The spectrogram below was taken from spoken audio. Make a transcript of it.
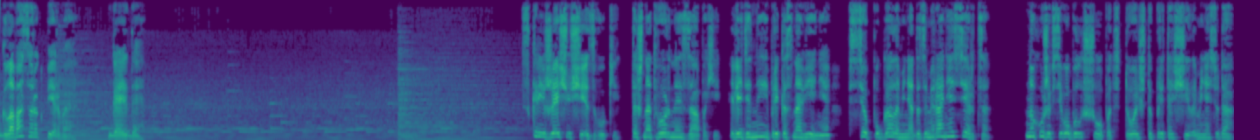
Глава 41. Гайде. Скрижещущие звуки, тошнотворные запахи, ледяные прикосновения — все пугало меня до замирания сердца. Но хуже всего был шепот той, что притащила меня сюда.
